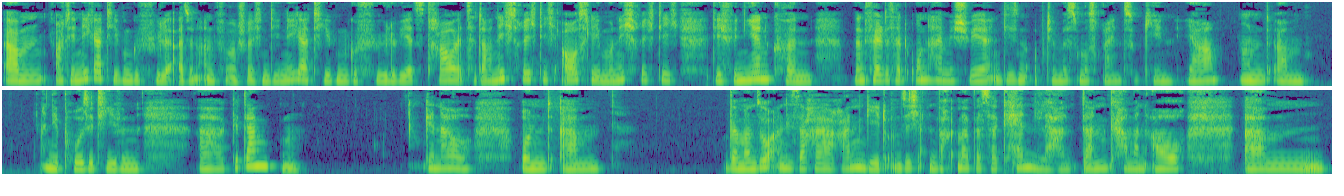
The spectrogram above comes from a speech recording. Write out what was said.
ähm, auch die negativen Gefühle, also in Anführungsstrichen die negativen Gefühle wie jetzt Trauer etc. nicht richtig ausleben und nicht richtig definieren können, dann fällt es halt unheimlich schwer, in diesen Optimismus reinzugehen, ja, und ähm, in die positiven äh, Gedanken. Genau. Und ähm, wenn man so an die Sache herangeht und sich einfach immer besser kennenlernt, dann kann man auch ähm,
